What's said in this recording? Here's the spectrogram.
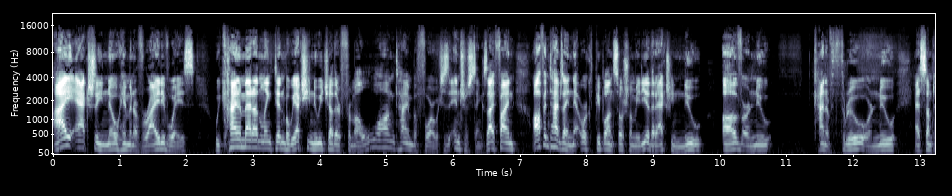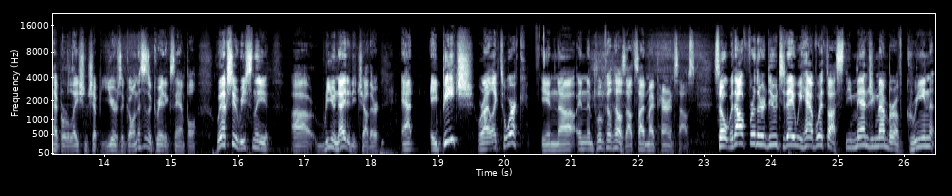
I actually know him in a variety of ways. We kind of met on LinkedIn, but we actually knew each other from a long time before, which is interesting because I find oftentimes I network with people on social media that I actually knew of or knew kind of through or knew as some type of relationship years ago. And this is a great example. We actually recently uh, reunited each other at a beach where I like to work in, uh, in Bloomfield Hills outside my parents' house. So without further ado, today we have with us the managing member of Green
